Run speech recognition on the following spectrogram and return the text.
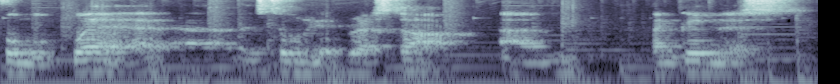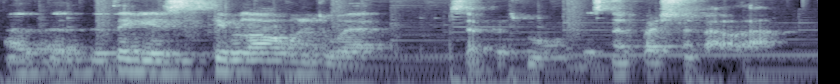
formal wear. Uh, they still want to get dressed up. Um, thank goodness. Uh, the thing is, people are wanting to wear separates more. There's no question about that.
